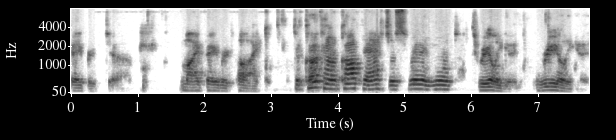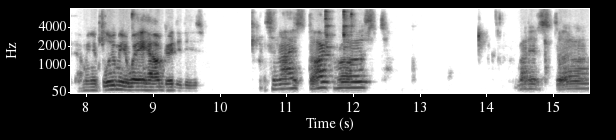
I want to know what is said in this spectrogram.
favorite, uh, my favorite pie. The coconut coffee, that's just really good. It's really good, really good. I mean, it blew me away how good it is. It's a nice dark roast, but it's uh,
